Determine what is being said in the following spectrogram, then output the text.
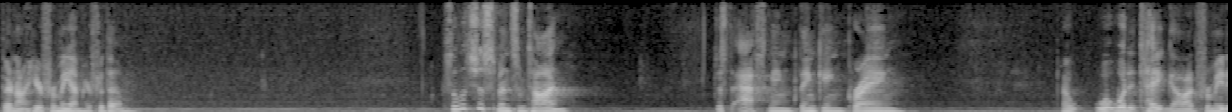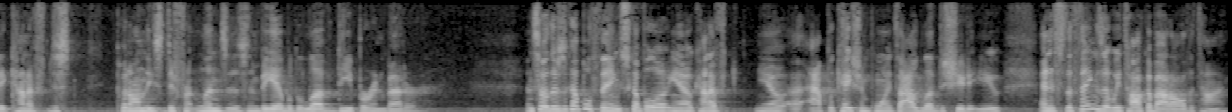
They're not here for me, I'm here for them. So let's just spend some time just asking, thinking, praying. Uh, what would it take, God, for me to kind of just put on these different lenses and be able to love deeper and better? And so there's a couple things, a couple of, you know, kind of, you know, uh, application points I would love to shoot at you. And it's the things that we talk about all the time.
